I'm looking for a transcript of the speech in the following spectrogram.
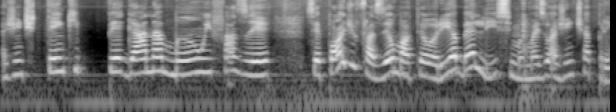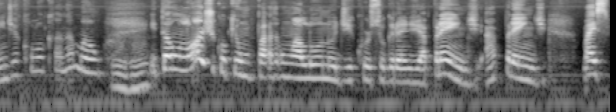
A gente tem que pegar na mão e fazer. Você pode fazer uma teoria belíssima, mas a gente aprende a colocar na mão. Uhum. Então, lógico que um, um aluno de curso grande aprende, aprende. Mas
